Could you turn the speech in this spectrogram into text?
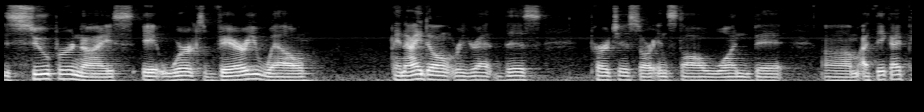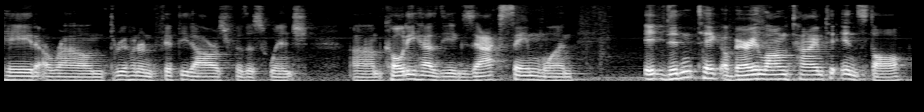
is super nice. It works very well, and I don't regret this purchase or install one bit. Um, I think I paid around $350 for this winch. Um, Cody has the exact same one. It didn't take a very long time to install,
